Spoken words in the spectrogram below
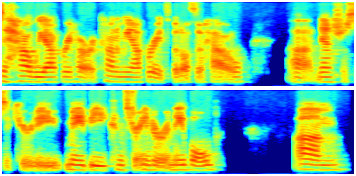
to how we operate, how our economy operates, but also how uh, national security may be constrained or enabled. Um,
